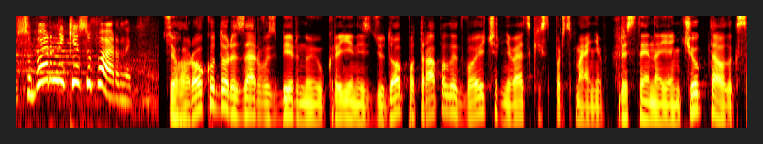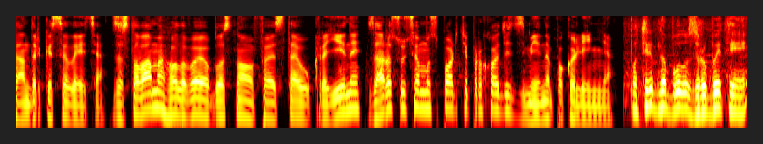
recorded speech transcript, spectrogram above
суперник є суперник. Цього року до резерву збірної України з дзюдо потрапили двоє чернівецьких спортсменів Христина Янчук та Олександр Киселиця. За словами голови обласного ФСТ України, зараз у цьому спорті проходить зміна покоління. потрібно було зробити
